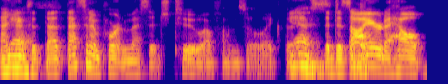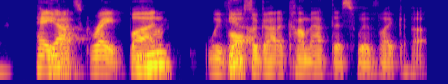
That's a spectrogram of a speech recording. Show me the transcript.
i yes. think that, that that's an important message too alfonso like the, yes. the desire to help hey yeah. that's great but mm-hmm. We've yeah. also got to come at this with like a,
